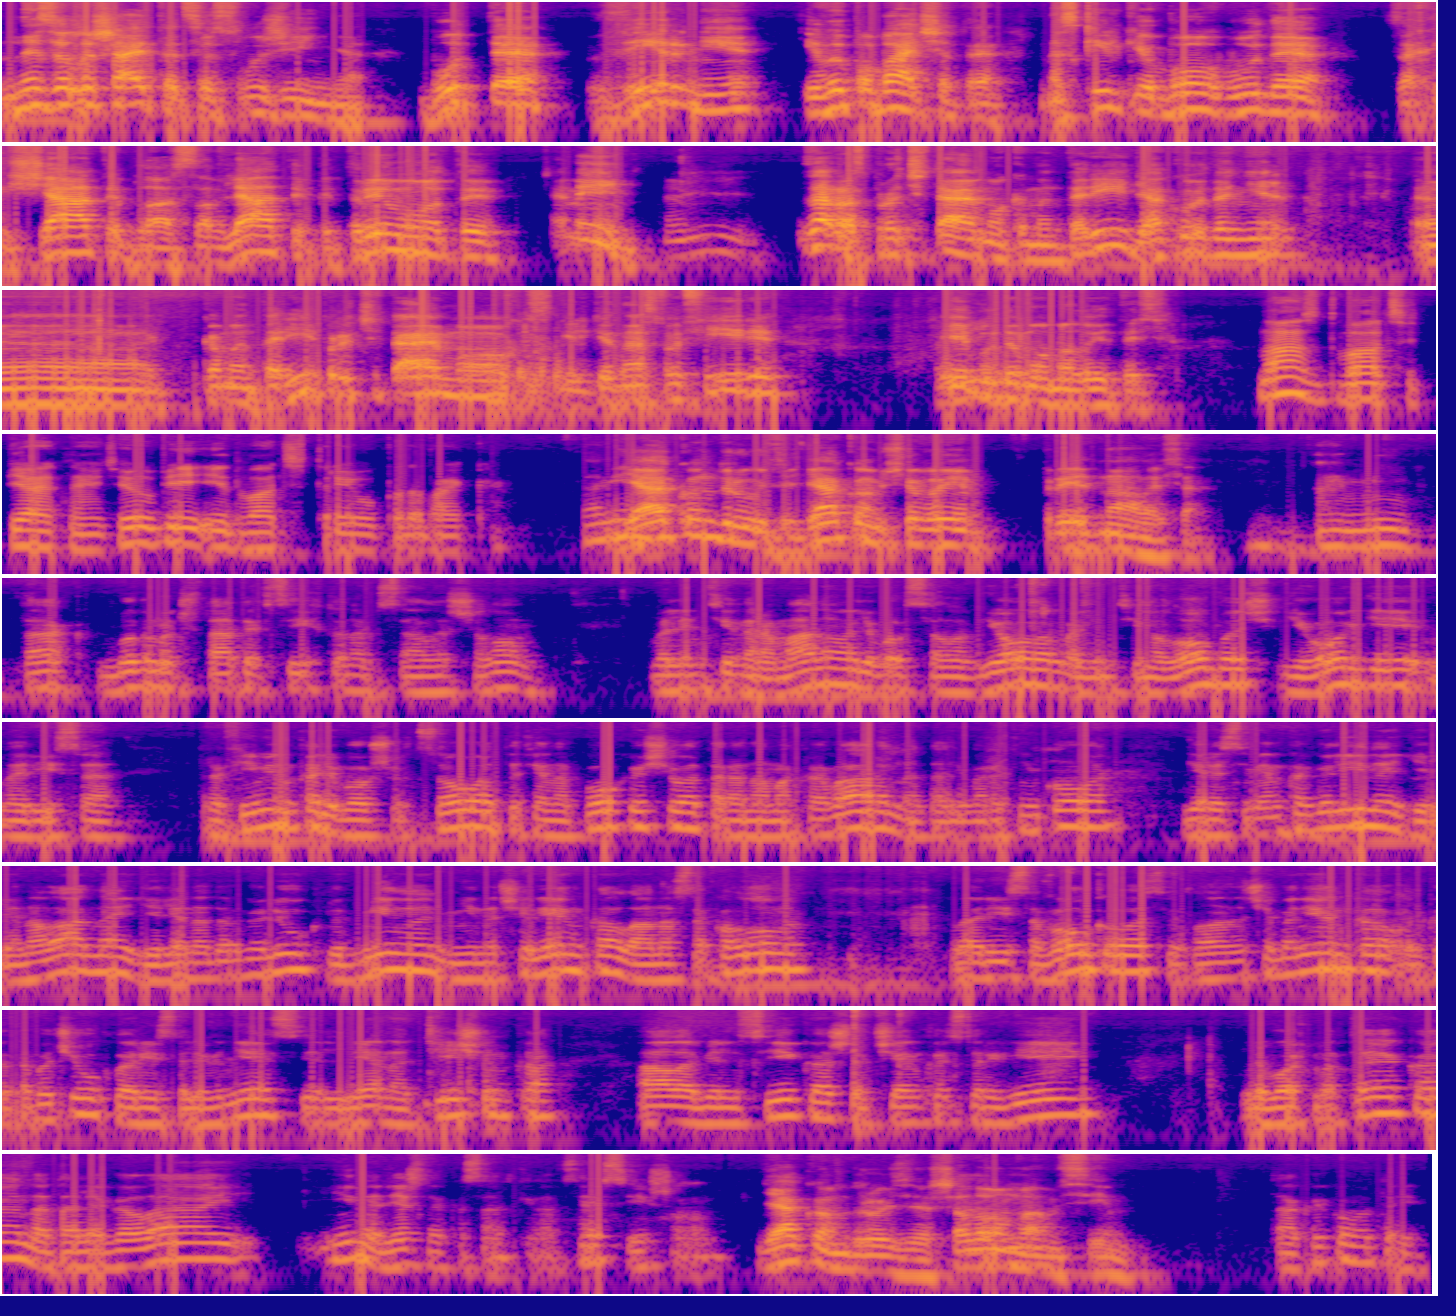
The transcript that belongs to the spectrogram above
не залишайте це служіння, будьте вірні, і ви побачите, наскільки Бог буде захищати, благословляти, підтримувати. Амінь. Амінь. Зараз прочитаємо коментарі. Дякую, Даніель. Е, коментарі прочитаємо, оскільки нас в ефірі, і будемо молитись. Нас 25 на Ютубі і 23 уподобайки. Дякуємо, друзі. Дякуємо, що ви приєдналися. Амінь. Так, будемо читати всіх, хто написали шалом. Валентина Романова, Любов Соловйова, Валентина Лобач, Георгій, Лариса Трофименко, Любов Шевцова, Тетяна Похищева, Тарана Махавар, Наталья Воротникова, Герасименко Галина, Елена Ладна, Елена Довголюк, Людмила, Нина Челенко, Лана Соколова, Лариса Волкова, Светлана Чебаненко, Ольга Табачук, Лариса Левнец, Лена Тищенко, Алла Бельсика, Шевченко Сергей, Любовь Матека, Наталя Галай і Надежда Касаткіна. Це всі шалом. Дякуємо, друзі. Шалом вам всім. Так, і коментарі.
